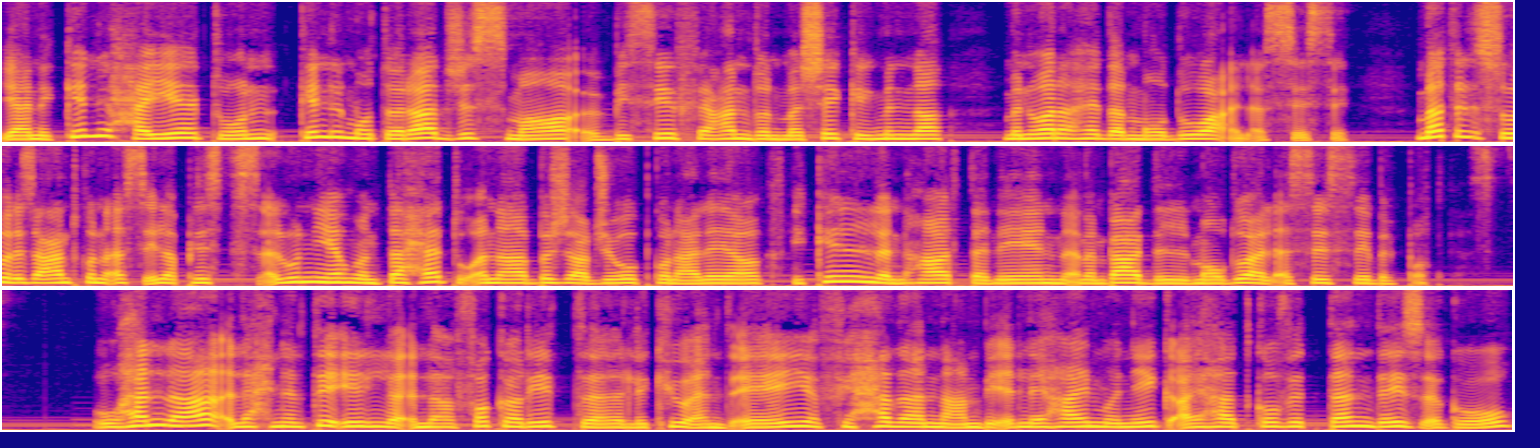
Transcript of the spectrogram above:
يعني كل حياتهم كل الموتورات جسمها بيصير في عندهم مشاكل منها من وراء هذا الموضوع الأساسي. ما تنسوا إذا عندكم أسئلة please تسألوني إياهم تحت وأنا برجع بجاوبكم عليها كل نهار تنين من بعد الموضوع الأساسي بالبودكاست. وهلا رح ننتقل لفقرة الكيو اند اي في حدا عم بيقول لي Hi Monique I had COVID 10 days ago.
